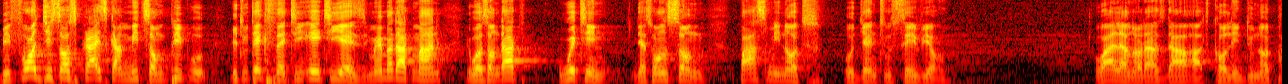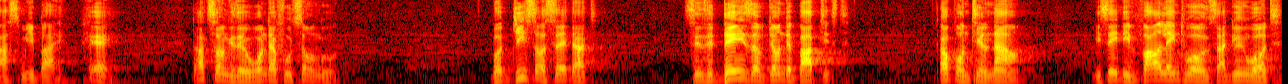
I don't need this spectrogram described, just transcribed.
Before Jesus Christ can meet some people, it will take 38 years. Remember that man? He was on that waiting. There's one song, Pass me not, O gentle Savior. While another as thou art calling, do not pass me by. Hey, that song is a wonderful song. oh. But Jesus said that since the days of John the Baptist up until now, he said the violent ones are doing what?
